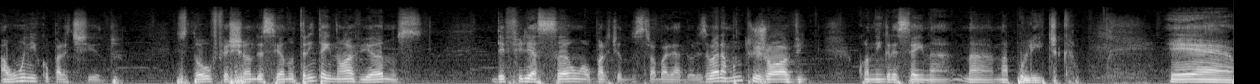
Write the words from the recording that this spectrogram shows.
a único partido. Estou fechando esse ano 39 anos de filiação ao Partido dos Trabalhadores. Eu era muito jovem quando ingressei na, na, na política. É,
